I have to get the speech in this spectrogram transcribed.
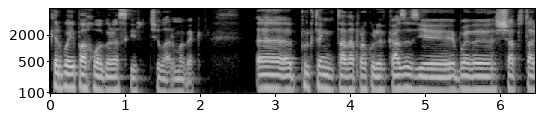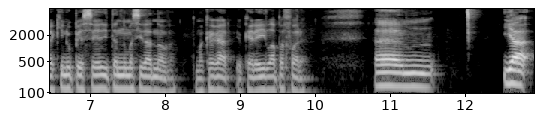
Quero ir para a rua agora a seguir, chilar uma beca. Uh, porque tenho estado à procura de casas e é, é boeda chato estar aqui no PC e estando numa cidade nova. Estou-me a cagar, eu quero ir lá para fora. Um, yeah,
